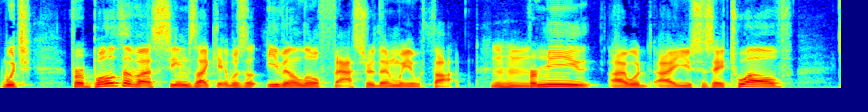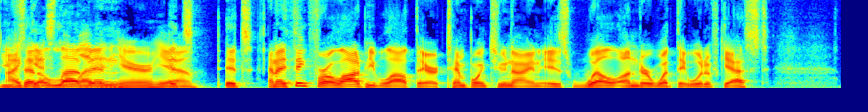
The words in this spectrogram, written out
which for both of us seems like it was even a little faster than we thought. For me, I would I used to say 12. You Mm-hmm. I said 11. 11 here, yeah. It's it's and I think for a lot of people out there 10.29 is well under what they would have guessed.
